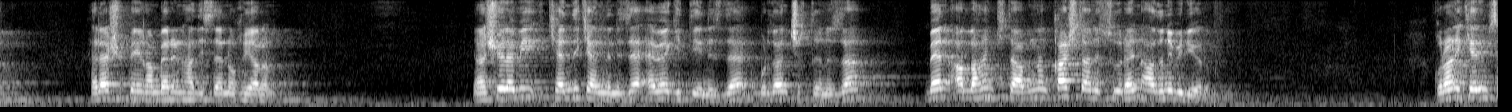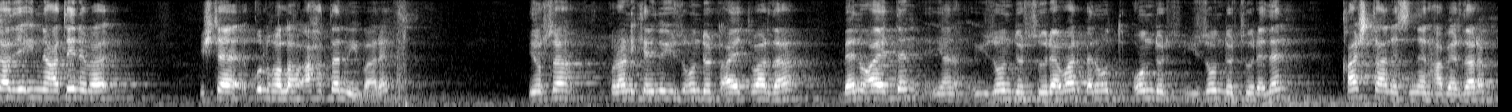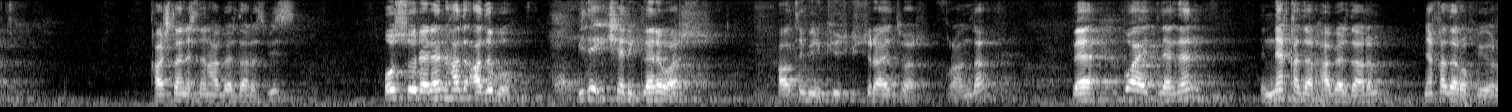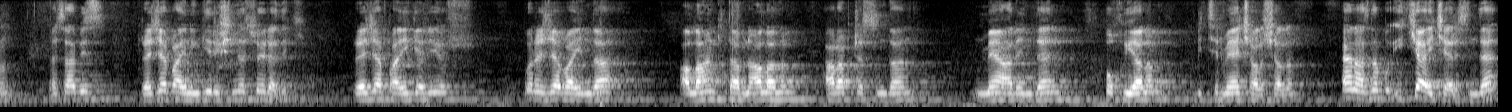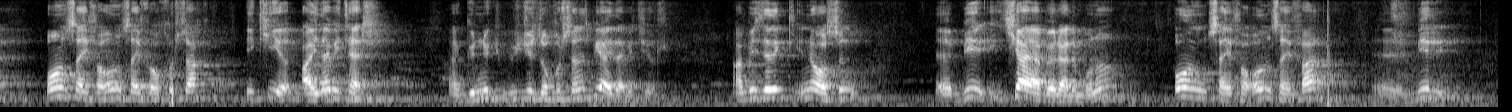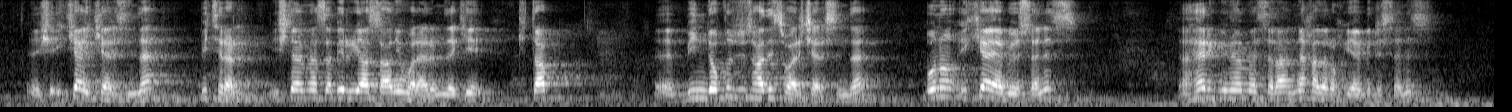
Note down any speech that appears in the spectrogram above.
Hele şu peygamberin hadislerini okuyalım. Yani şöyle bir kendi kendinize eve gittiğinizde, buradan çıktığınızda ben Allah'ın kitabından kaç tane surenin adını biliyorum. Kur'an-ı Kerim sadece inne ateyne ve işte kul huvallahu ahad'dan mı ibaret? Yoksa Kur'an-ı Kerim'de 114 ayet var da ben o ayetten yani 114 sure var. Ben o 14 114 sureden kaç tanesinden haberdarım? Kaç tanesinden haberdarız biz? O surelerin hadi adı bu. Bir de içerikleri var. 6200 küsur ayet var Kur'an'da. Ve bu ayetlerden ne kadar haberdarım, ne kadar okuyorum. Mesela biz Recep ayının girişinde söyledik. Recep ayı geliyor. Bu Recep ayında Allah'ın kitabını alalım. Arapçasından, mealinden okuyalım, bitirmeye çalışalım. En azından bu iki ay içerisinde 10 sayfa 10 sayfa okursak iki ayda biter. Yani günlük bir cüz okursanız bir ayda bitiyor. Ama biz dedik ne olsun e, bir iki aya bölelim bunu. 10 sayfa 10 sayfa bir e, şey iki ay içerisinde bitirelim. İşte mesela bir Riyaz Salim var elimdeki kitap. E, 1900 hadis var içerisinde. Bunu iki aya bölseniz her güne mesela ne kadar okuyabilirseniz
